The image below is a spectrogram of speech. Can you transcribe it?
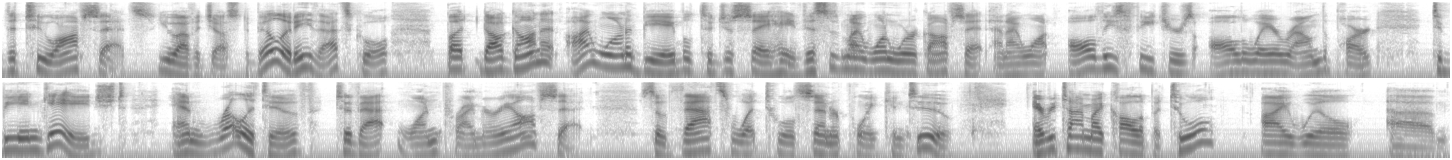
the two offsets. You have adjustability, that's cool, but doggone it, I want to be able to just say, hey, this is my one work offset, and I want all these features all the way around the part to be engaged and relative to that one primary offset. So that's what tool center point can do. Every time I call up a tool, I will um,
